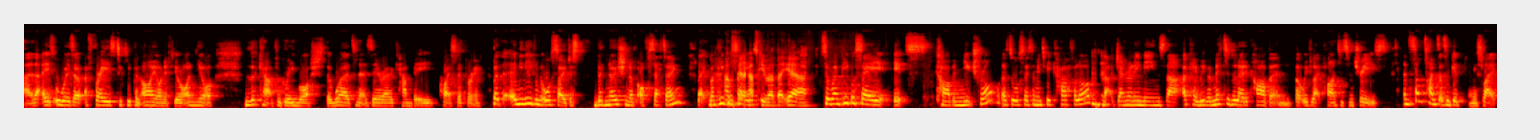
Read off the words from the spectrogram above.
And that is always a, a, phrase to keep an eye on if you're on your lookout for greenwash. The words net zero can be quite slippery. But I mean, even also just the notion of offsetting. Like when people I was say, going to ask you about that. Yeah. So when people say it's carbon neutral, that's also something to be careful of. Mm-hmm. That generally means that, okay, we've emitted a load of carbon, but we've like planted some trees. And sometimes that's a good thing. It's like,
